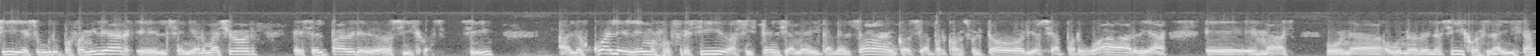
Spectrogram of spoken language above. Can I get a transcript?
sí, es un grupo familiar. El señor mayor es el padre de dos hijos, ¿sí? A los cuales le hemos ofrecido asistencia médica en el Sanco, sea por consultorio, sea por guardia. eh, es más, una uno de los hijos, la hija,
